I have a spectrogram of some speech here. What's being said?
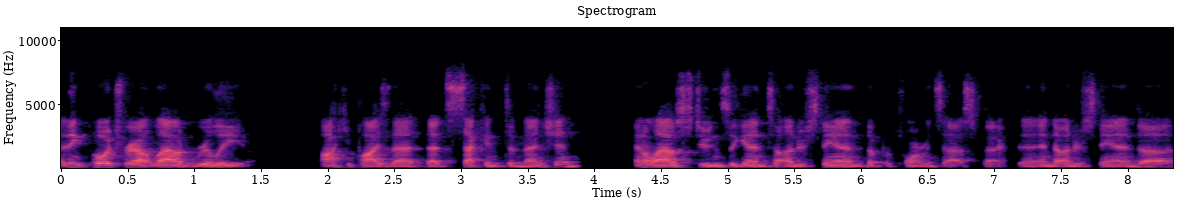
I think Poetry Out Loud really occupies that, that second dimension and allows students again to understand the performance aspect and, and to understand uh,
